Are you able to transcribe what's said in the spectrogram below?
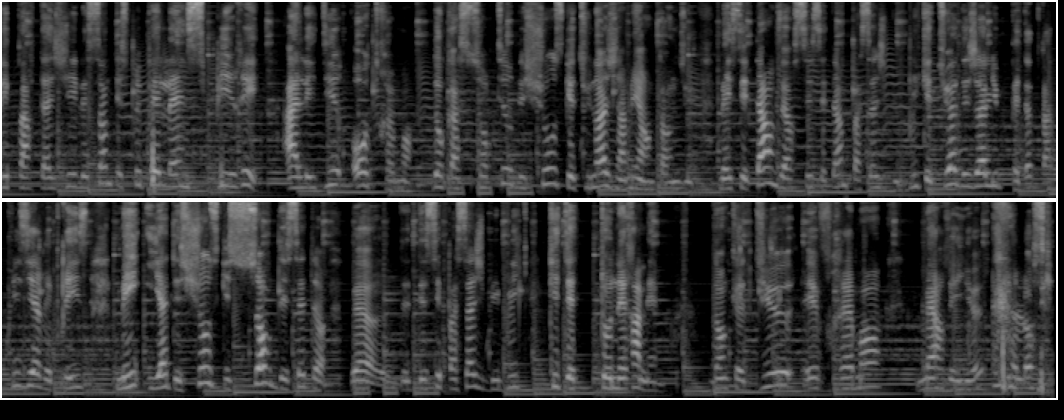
les partager. Le Saint-Esprit peut l'inspirer à les dire autrement. Donc, à sortir des choses que tu n'as jamais entendues. Mais c'est un verset, c'est un passage biblique que tu as déjà lu peut-être à plusieurs reprises, mais il y a des choses qui sortent de, euh, de ces passages bibliques qui t'étonnera même. Donc, Dieu est vraiment merveilleux lorsque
